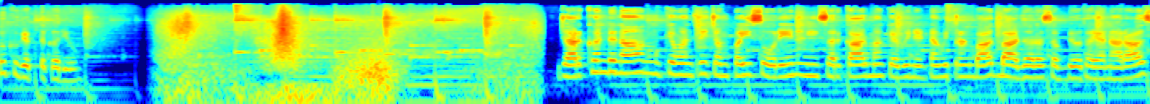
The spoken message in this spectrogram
દુઃખ વ્યક્ત કર્યું. ઝારખંડના મુખ્યમંત્રી ચંપઈ સોરેનની સરકારમાં કેબિનેટના વિતરણ બાદ બાર ધારાસભ્યો થયા નારાજ.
